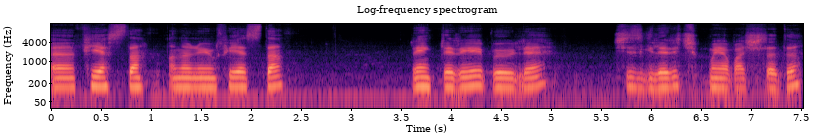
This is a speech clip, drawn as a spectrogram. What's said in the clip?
Ee, Fiesta, Anonyum Fiesta. Renkleri böyle çizgileri çıkmaya başladı.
